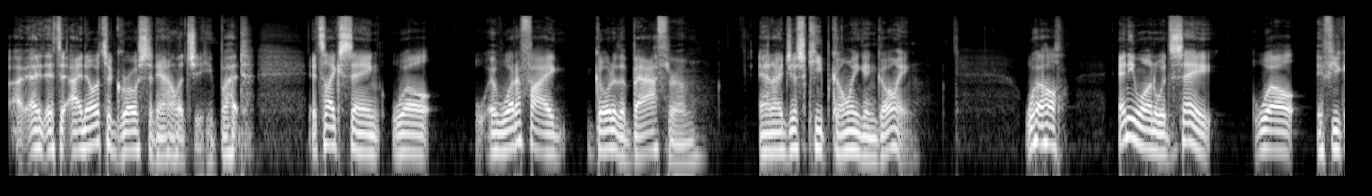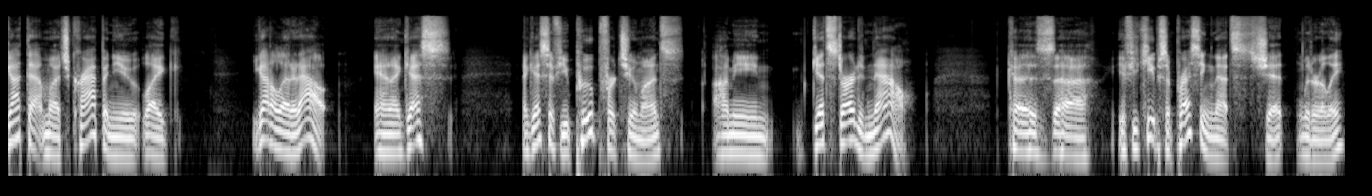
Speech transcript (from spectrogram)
I, it's, I know it's a gross analogy, but it's like saying, well, what if I go to the bathroom and I just keep going and going? Well, anyone would say, well, if you got that much crap in you, like you got to let it out. And I guess, I guess if you poop for two months, I mean, get started now. Because uh, if you keep suppressing that shit, literally,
